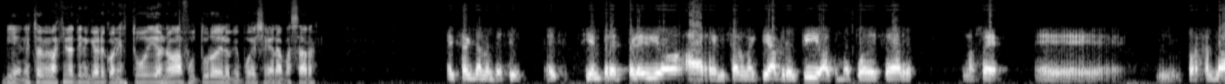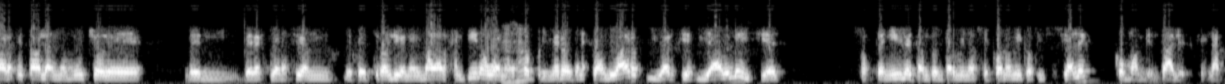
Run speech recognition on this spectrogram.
Bien, esto me imagino tiene que ver con estudios, ¿no? A futuro de lo que puede llegar a pasar. Exactamente, sí. Es siempre previo a realizar una actividad productiva, como puede ser, no sé, eh, por ejemplo, ahora se está hablando mucho de, de la exploración de petróleo en el mar argentino. Bueno, eso primero lo tenés que evaluar y ver si es viable y si es sostenible tanto en términos económicos y sociales como ambientales, que es la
